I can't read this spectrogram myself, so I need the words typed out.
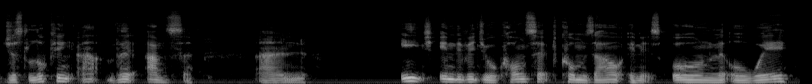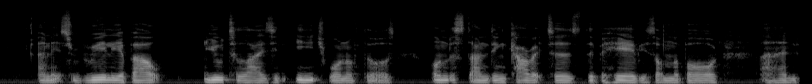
Just looking at the answer. And each individual concept comes out in its own little way. And it's really about utilizing each one of those, understanding characters, the behaviors on the board, and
